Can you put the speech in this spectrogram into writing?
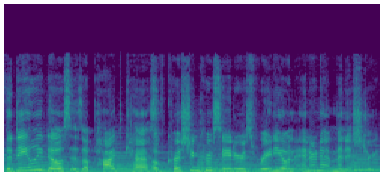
The Daily Dose is a podcast of Christian Crusaders radio and internet ministry.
